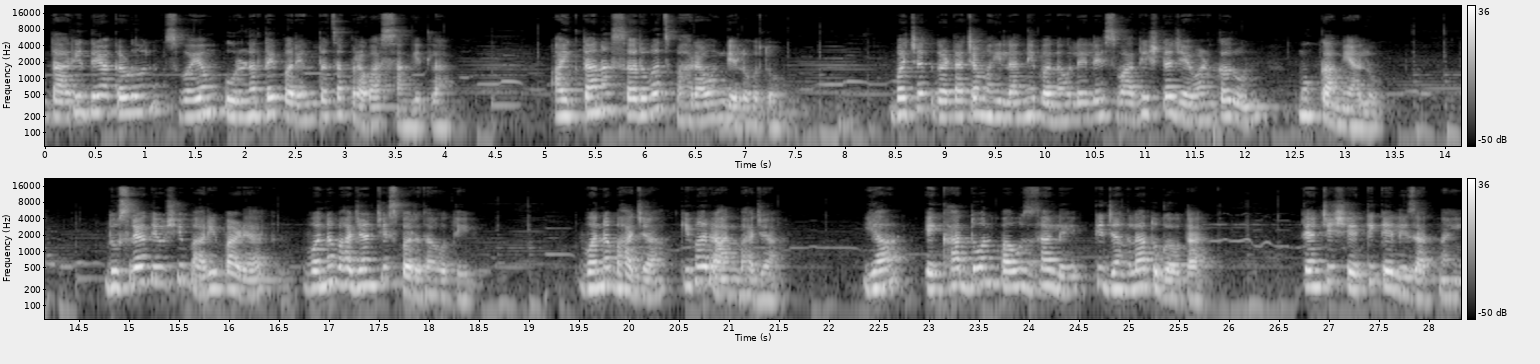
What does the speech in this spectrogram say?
दारिद्र्याकडून स्वयंपूर्णतेपर्यंतचा प्रवास सांगितला. ऐकताना सर्वच भारावून गेलो होतो. बचत गटाच्या महिलांनी बनवलेले स्वादिष्ट जेवण करून मुक्कामी आलो. दुसऱ्या दिवशी बारीपाड्यात वनभाज्यांची स्पर्धा होती. वनभाज्या किंवा रानभाज्या. ह्या एखाद दोन पाऊस झाले की जंगलात उगवतात. त्यांची शेती केली जात नाही.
